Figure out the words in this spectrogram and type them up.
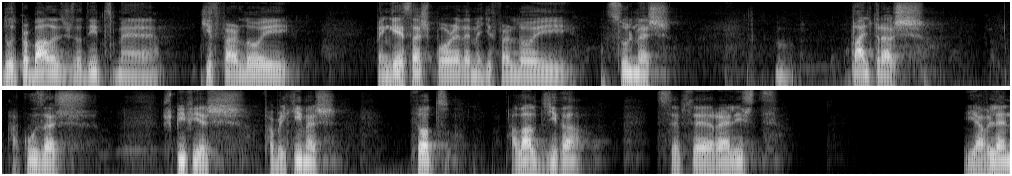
duhet të përballet çdo ditë me gjithfarëlloj pengesash, por edhe me gjithfarëlloj sulmesh, baltrash, akuzash, shpifjesh, fabrikimesh, thotë hallall të gjitha, sepse realisht Ia vlen,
